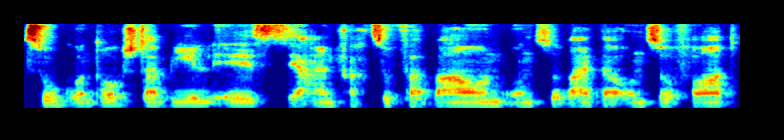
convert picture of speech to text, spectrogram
zug- und druckstabil ist, sehr einfach zu verbauen und so weiter und so fort.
